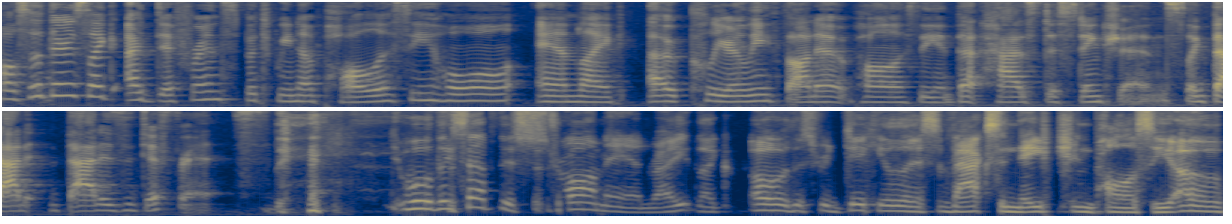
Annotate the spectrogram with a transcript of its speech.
Also, there's like a difference between a policy hole and like a clearly thought out policy that has distinctions. Like that, that is a difference. well they set up this straw man right? Like oh this ridiculous vaccination policy. Oh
